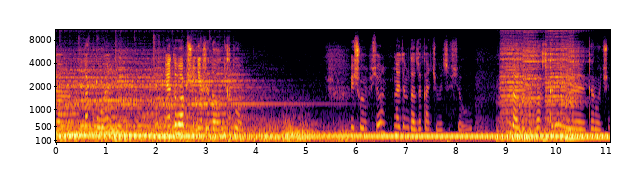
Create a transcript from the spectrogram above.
Да, такое. Я этого вообще не ожидал, никто. И что, все? На этом, да, заканчивается все. Да, вот это два скры, короче.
